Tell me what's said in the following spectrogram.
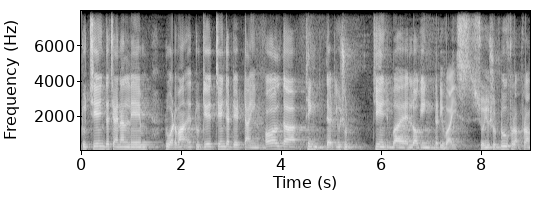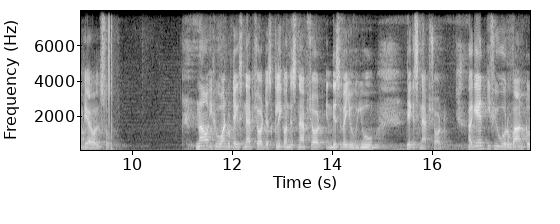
to change the channel name to advance to change the date time all the thing that you should change by logging the device. So you should do from, from here also. Now if you want to take a snapshot just click on the snapshot. In this way you you take a snapshot. Again if you want to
